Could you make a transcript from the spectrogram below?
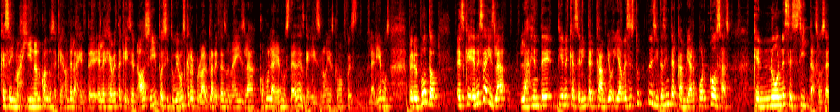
que se imaginan cuando se quejan de la gente LGBT que dicen, ah, sí, pues si tuviéramos que repoblar el planeta desde una isla, ¿cómo le harían ustedes gays? No, y es como pues le haríamos. Pero el punto es que en esa isla la gente tiene que hacer intercambio y a veces tú necesitas intercambiar por cosas que no necesitas. O sea,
